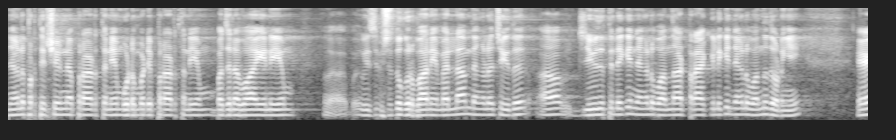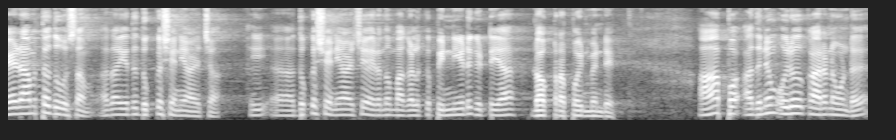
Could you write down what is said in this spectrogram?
ഞങ്ങൾ പ്രത്യക്ഷീണ പ്രാർത്ഥനയും ഉടമ്പടി പ്രാർത്ഥനയും ഭജനവായനയും വിശുദ്ധ കുർബാനയും എല്ലാം ഞങ്ങൾ ചെയ്ത് ആ ജീവിതത്തിലേക്ക് ഞങ്ങൾ വന്ന ആ ട്രാക്കിലേക്ക് ഞങ്ങൾ വന്നു തുടങ്ങി. ഏഴാമത്തെ ദിവസം അതായത് ദുഃഖ ശനിയാഴ്ച ഈ ദുഃഖ ശനിയാഴ്ചയായിരുന്നു മകൾക്ക് പിന്നീട് കിട്ടിയ ഡോക്ടർ അപ്പോയിൻമെന്റ് ആ അതിനും ഒരു കാരണമുണ്ട്.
